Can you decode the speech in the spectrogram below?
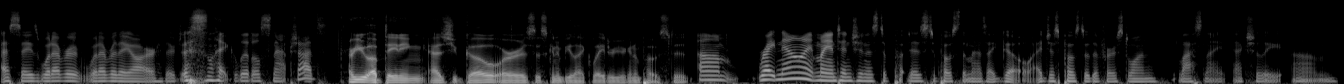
essays whatever whatever they are they're just like little snapshots are you updating as you go or is this going to be like later you're going to post it Um, right now, I, my intention is to put is to post them as I go. I just posted the first one last night, actually, um,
